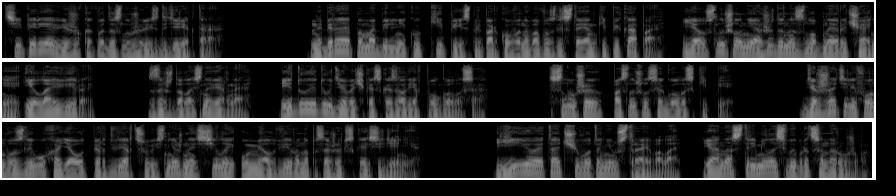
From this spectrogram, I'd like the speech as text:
«Теперь я вижу, как вы дослужились до директора». Набирая по мобильнику Кипи из припаркованного возле стоянки пикапа, я услышал неожиданно злобное рычание и лай Виры, Заждалась, наверное. «Иду, иду, девочка», — сказал я в полголоса. «Слушаю», — послышался голос Киппи. Держа телефон возле уха, я отпер дверцу и с нежной силой умял Виру на пассажирское сиденье. Ее это от чего-то не устраивало, и она стремилась выбраться наружу.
